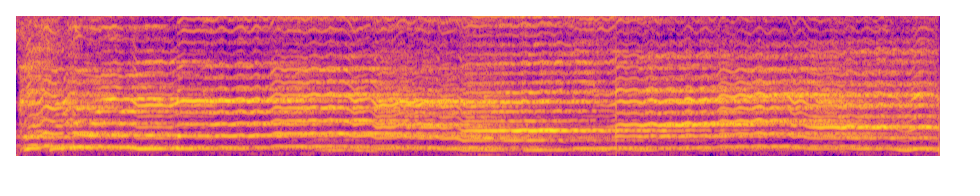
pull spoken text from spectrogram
أشهد أن لا إله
